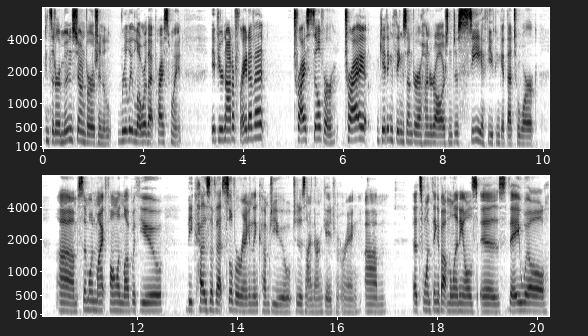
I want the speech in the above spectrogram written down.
consider a Moonstone version to really lower that price point. If you're not afraid of it, try silver. Try getting things under a $100 and just see if you can get that to work. Um, someone might fall in love with you because of that silver ring and then come to you to design their engagement ring. Um, that's one thing about millennials is they will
